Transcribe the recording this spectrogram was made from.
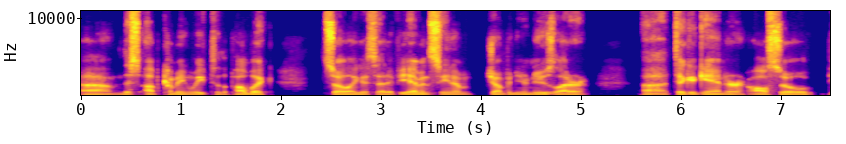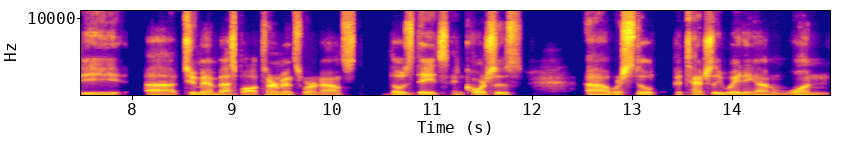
um, this upcoming week to the public. So, like I said, if you haven't seen them, jump in your newsletter, uh, take a gander. Also, the uh, two man best ball tournaments were announced, those dates and courses. Uh, we're still potentially waiting on one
